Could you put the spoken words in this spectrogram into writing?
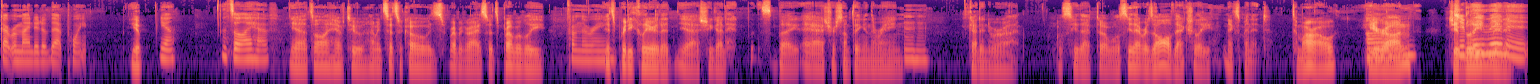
got reminded of that point. Yep. yeah. That's all i have. Yeah, that's all I have too. I mean, Setsuko is rubbing her eyes, so it's probably from the rain it's pretty clear that yeah, she got hit by ash or something in the rain, mm-hmm. got into her eye. We'll see that. Uh, we'll see that resolved actually next minute tomorrow here on Ghibli, minute.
